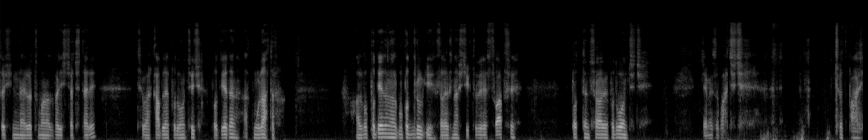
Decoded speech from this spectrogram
coś innego, co ma na 24. Trzeba kable podłączyć pod jeden akumulator. Albo pod jeden, albo pod drugi, w zależności, który jest słabszy. Pod ten trzeba by podłączyć. Idziemy zobaczyć, czy odpali.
